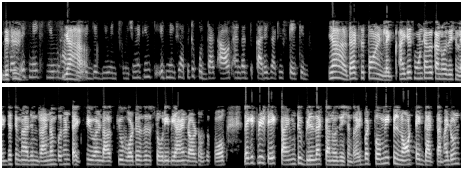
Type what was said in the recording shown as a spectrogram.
this Because is it makes you happy, Yeah. it gives you information, it, means it makes you happy to put that out and that the courage that you've taken. yeah, that's the point. Like I just want to have a conversation. Like just imagine random person texts you and asks you what is the story behind out of the pop. Like it will take time to build that conversation, right? But for me, it will not Yeah. take that time. I don't.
